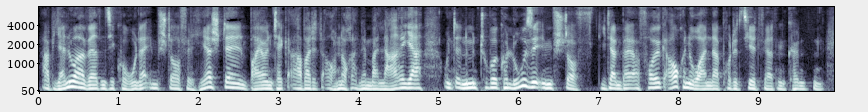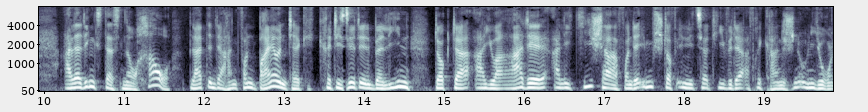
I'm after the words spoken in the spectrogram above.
Ab Januar werden sie Corona-Impfstoffe herstellen. BioNTech arbeitet auch noch an einem Malaria- und einem Tuberkulose-Impfstoff, die dann bei Erfolg auch in Ruanda produziert werden könnten. Allerdings das Know-how bleibt in der Hand von BioNTech, kritisierte in Berlin Dr. Ayoade Alikisha von der Impfstoffinitiative der Afrikanischen Union.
